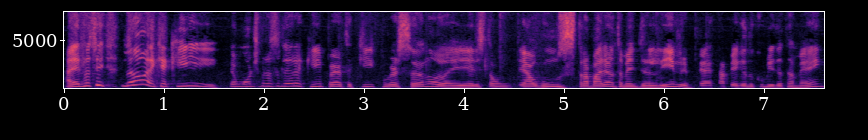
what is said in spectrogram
Aí ele falou assim: não, é que aqui tem um monte de brasileiro aqui, perto aqui, conversando, e eles estão. Alguns trabalham também de delivery, tá pegando comida também.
